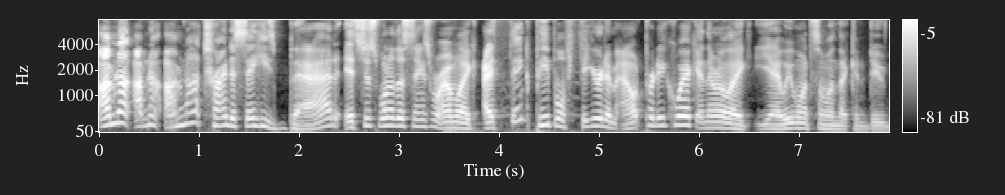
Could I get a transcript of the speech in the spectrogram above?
I'm not I'm not I'm not trying to say he's bad. It's just one of those things where I'm like I think people figured him out pretty quick and they were like, "Yeah, we want someone that can do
